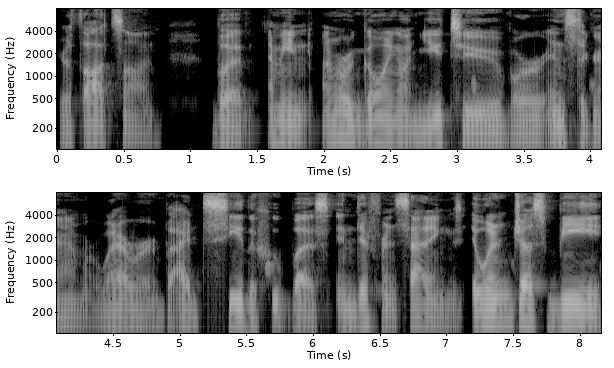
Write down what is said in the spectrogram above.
your thoughts on. But I mean, I remember going on YouTube or Instagram or whatever, but I'd see the hoop bus in different settings. It wouldn't just be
